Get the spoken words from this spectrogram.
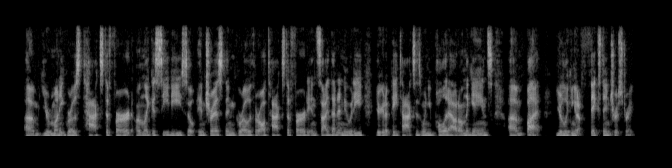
Um, your money grows tax deferred, unlike a CD. So interest and growth are all tax deferred inside that annuity. You're going to pay taxes when you pull it out on the gains. Um, but you're looking at a fixed interest rate.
